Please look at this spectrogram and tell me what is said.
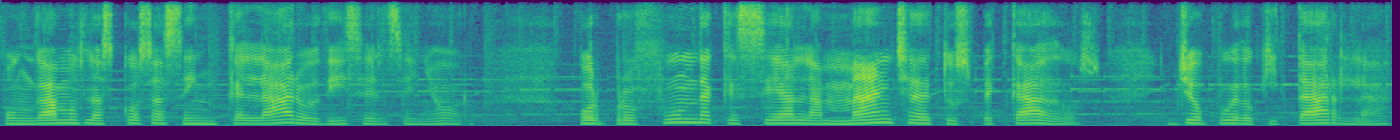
pongamos las cosas en claro, dice el Señor. Por profunda que sea la mancha de tus pecados, yo puedo quitarla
